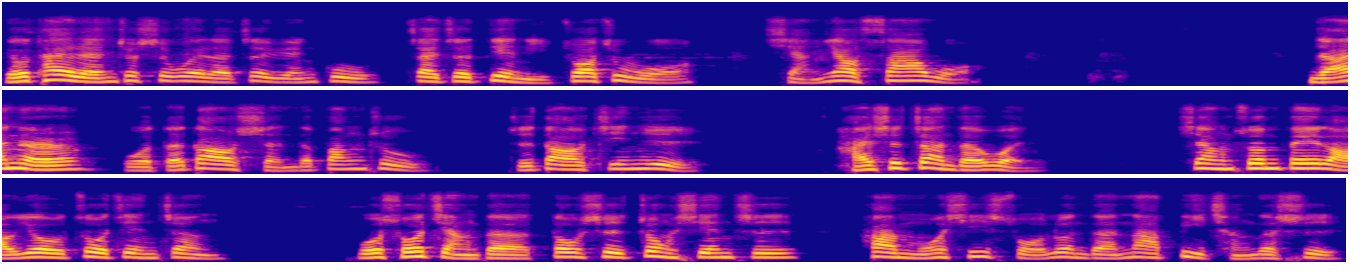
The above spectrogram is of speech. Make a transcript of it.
犹太人就是为了这缘故，在这店里抓住我，想要杀我。然而我得到神的帮助，直到今日，还是站得稳，向尊卑老幼做见证。我所讲的都是众先知。和摩西所论的那必成的事，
